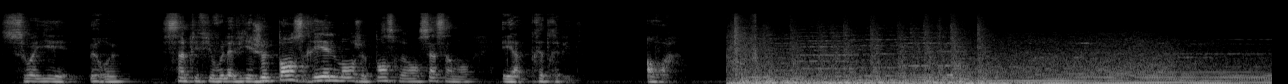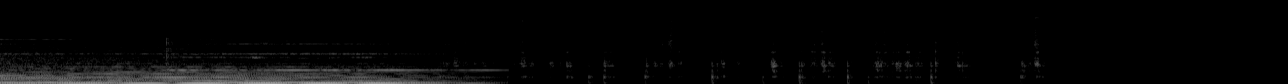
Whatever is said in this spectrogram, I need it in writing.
soyez heureux, simplifiez-vous la vie. Et je le pense réellement, je le pense vraiment sincèrement. Et à très très vite. Au revoir.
